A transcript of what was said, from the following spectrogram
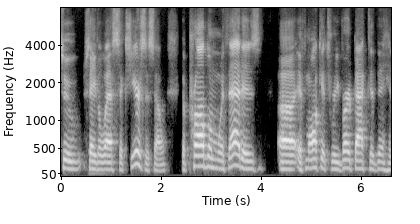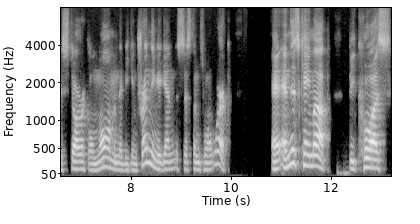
to say the last six years or so. The problem with that is uh, if markets revert back to the historical norm and they begin trending again, the systems won't work. And, and this came up because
